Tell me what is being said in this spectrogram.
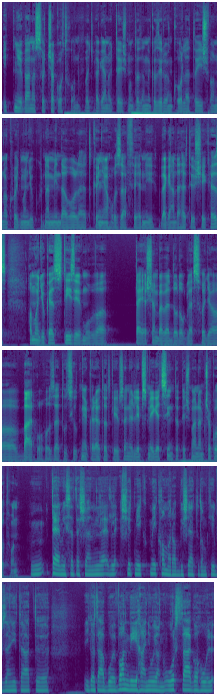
Itt nyilván az, hogy csak otthon vagy vegán, hogy te is mondtad, ennek azért olyan korlátai is vannak, hogy mondjuk nem mindenhol lehet könnyen hozzáférni vegán lehetőséghez ha mondjuk ez tíz év múlva teljesen bevett dolog lesz, hogy a bárhol hozzá tudsz jutni, akkor el tudod képzelni, hogy lépsz még egy szintet, és már nem csak otthon? Mm, természetesen, le, le, sőt, még, még hamarabb is el tudom képzelni, tehát ö, igazából van néhány olyan ország, ahol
